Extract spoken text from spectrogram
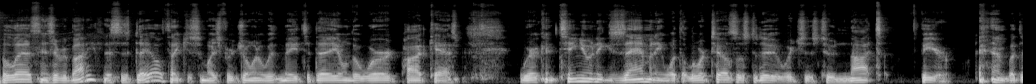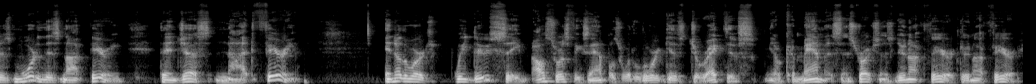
Blessings, everybody. This is Dale. Thank you so much for joining with me today on the Word Podcast. We're continuing examining what the Lord tells us to do, which is to not fear. but there's more to this not fearing than just not fearing. In other words, we do see all sorts of examples where the Lord gives directives, you know, commandments, instructions. Do not fear, do not fear.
